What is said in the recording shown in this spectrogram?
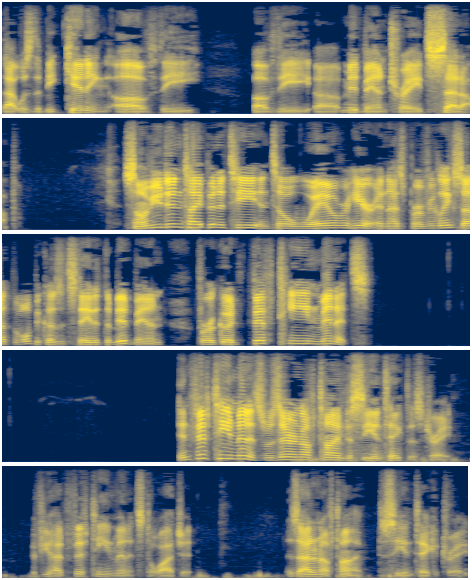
That was the beginning of the of the uh, midband trade setup. Some of you didn't type in a T until way over here, and that's perfectly acceptable because it stayed at the midband for a good 15 minutes. In 15 minutes, was there enough time to see and take this trade? If you had 15 minutes to watch it, is that enough time to see and take a trade?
